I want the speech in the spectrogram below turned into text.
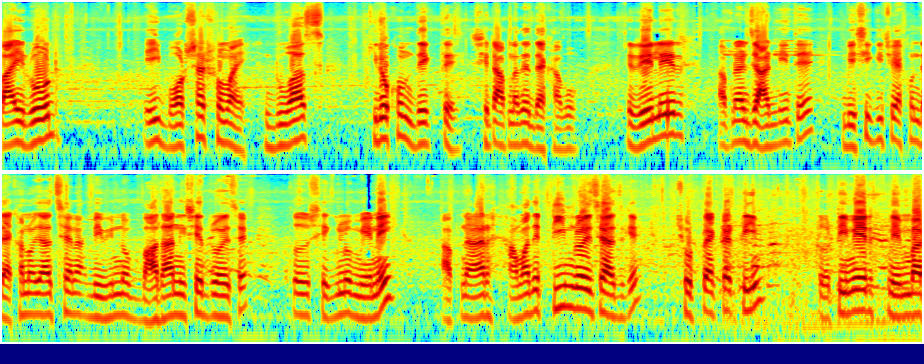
বাই রোড। এই বর্ষার সময় ডুয়ার্স কীরকম দেখতে সেটা আপনাদের দেখাবো। রেলের আপনার জার্নিতে বেশি কিছু এখন দেখানো যাচ্ছে না, বিভিন্ন বাধা নিষেধ রয়েছে। তো সেগুলো মেনেই আপনার আমাদের টিম রয়েছে আজকে, ছোট্ট একটা টিম। তো টিমের মেম্বার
